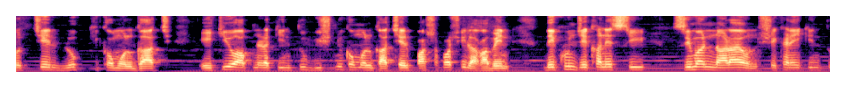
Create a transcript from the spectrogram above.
হচ্ছে লক্ষ্মী কমল গাছ। এটিও আপনারা কিন্তু বিষ্ণুকমল গাছের পাশাপাশি লাগাবেন। দেখুন যেখানে শ্রী, শ্রীমান নারায়ণ, সেখানেই কিন্তু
